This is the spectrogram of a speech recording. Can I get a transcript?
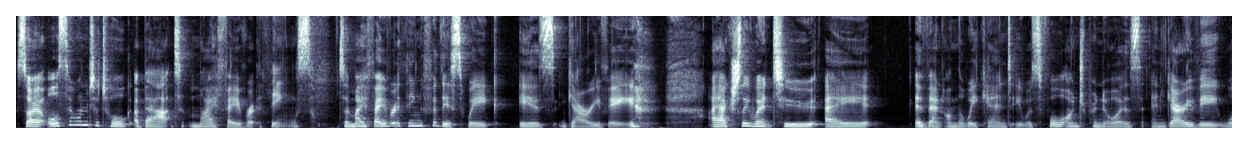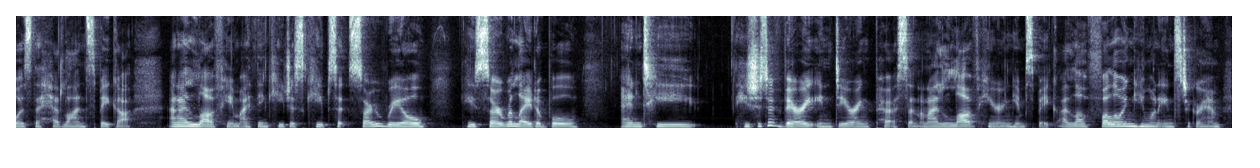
So, I also wanted to talk about my favorite things. So, my favorite thing for this week is Gary Vee. I actually went to a event on the weekend. It was for entrepreneurs, and Gary Vee was the headline speaker. And I love him. I think he just keeps it so real. He's so relatable, and he he's just a very endearing person. And I love hearing him speak. I love following him on Instagram,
